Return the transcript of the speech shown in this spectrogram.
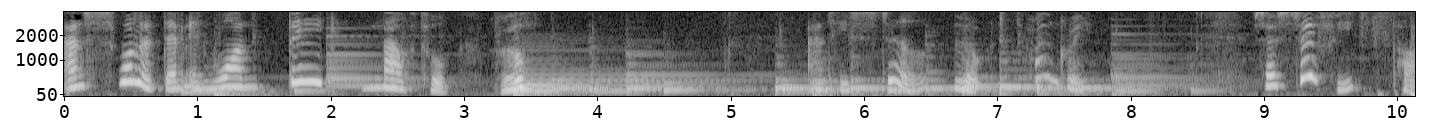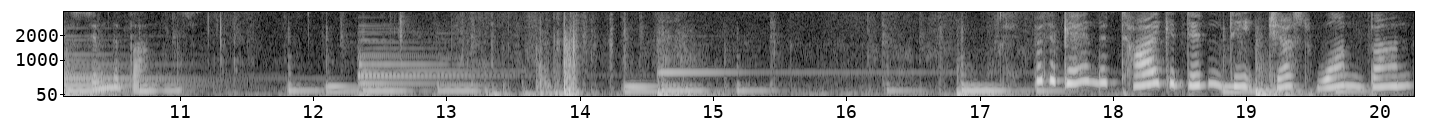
and swallowed them in one big mouthful. And he still looked hungry. So Sophie passed him the buns. But again, the tiger didn't eat just one bun.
